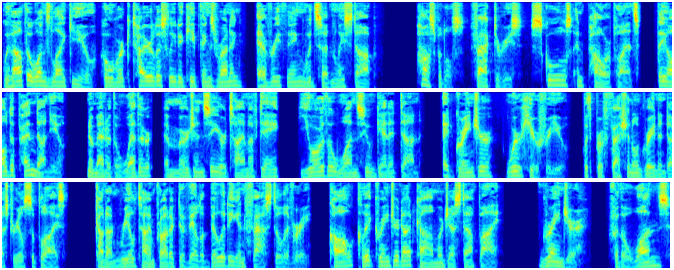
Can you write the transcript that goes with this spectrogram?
Without the ones like you, who work tirelessly to keep things running, everything would suddenly stop. Hospitals, factories, schools, and power plants, they all depend on you. No matter the weather, emergency, or time of day, you're the ones who get it done. At Grainger, we're here for you with professional grade industrial supplies. Count on real time product availability and fast delivery. Call clickgrainger.com or just stop by. Grainger for the ones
